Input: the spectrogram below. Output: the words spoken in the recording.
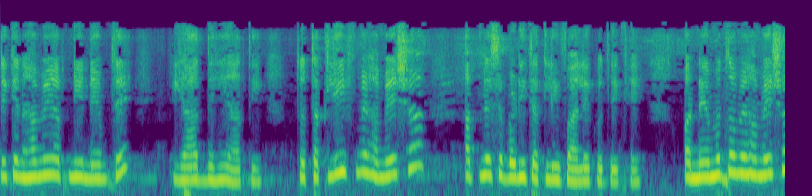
لیکن ہمیں اپنی نعمتیں یاد نہیں آتی۔ تو تکلیف میں ہمیشہ اپنے سے بڑی تکلیف والے کو دیکھیں اور نعمتوں میں ہمیشہ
